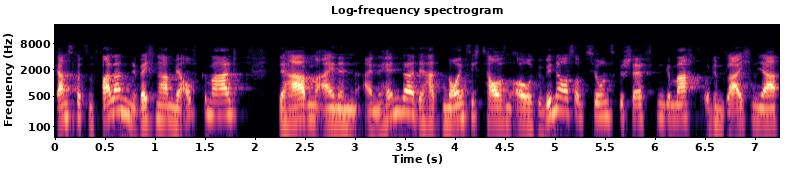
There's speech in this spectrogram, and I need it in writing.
ganz kurz einen Fall an. Welchen haben wir aufgemalt? Wir haben einen, einen Händler, der hat 90.000 Euro Gewinne aus Optionsgeschäften gemacht und im gleichen Jahr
